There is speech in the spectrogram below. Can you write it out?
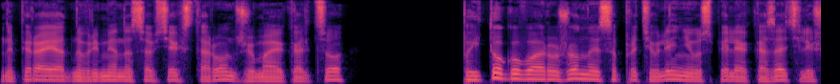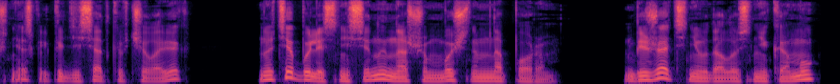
напирая одновременно со всех сторон, сжимая кольцо. По итогу вооруженное сопротивление успели оказать лишь несколько десятков человек, но те были снесены нашим мощным напором. Бежать не удалось никому,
